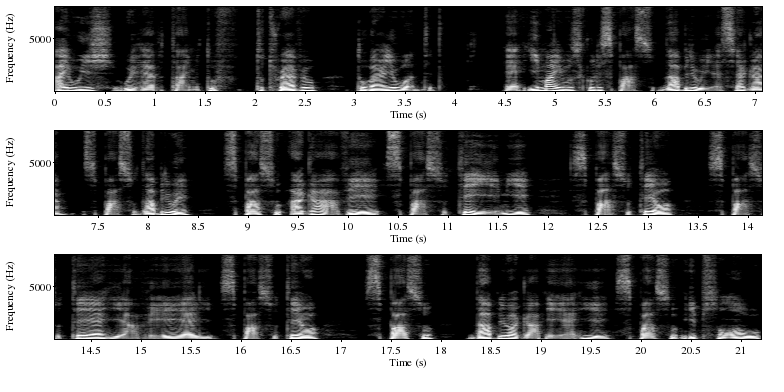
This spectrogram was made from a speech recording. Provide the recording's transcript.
I wish we have time to, to travel to where you wanted. É, I maiúsculo espaço W-I-S-H espaço W-E espaço H-A-V-E espaço T-I-M-E espaço T-O espaço T-R-A-V-E-L espaço T-O espaço W-H-E-R-E espaço Y-O-U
